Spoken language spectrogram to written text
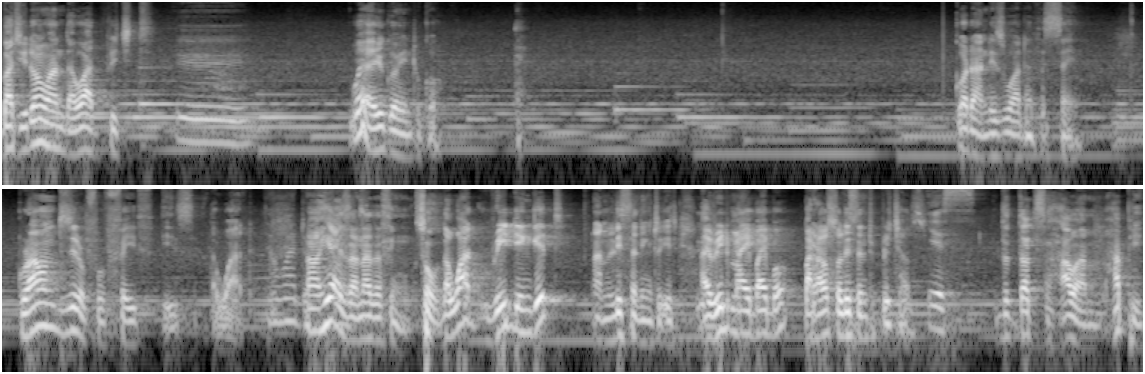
But you don't want the Word preached. Mm. Where are you going to go? God and His Word are the same. Ground zero for faith is the Word. The word Now, here is God. another thing. So, the Word, reading it and listening to it. I read my Bible, but I also listen to preachers. Yes. Th- that's how I'm happy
